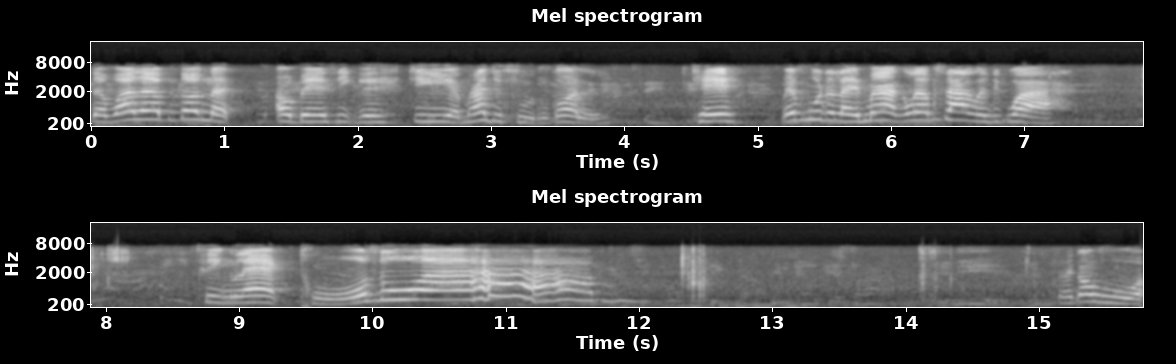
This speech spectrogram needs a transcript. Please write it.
แต่ว่าเริ่มต้นน่ะเอาเบสิกเลยจีเหลี่ยมห้าจุดศูนย์ก่อนเลยโอเค ไม่พูดอะไรมากเริ่มสร้างเลยดีกว่า สิ่งแรกโถส้วมแล้วก็หัว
